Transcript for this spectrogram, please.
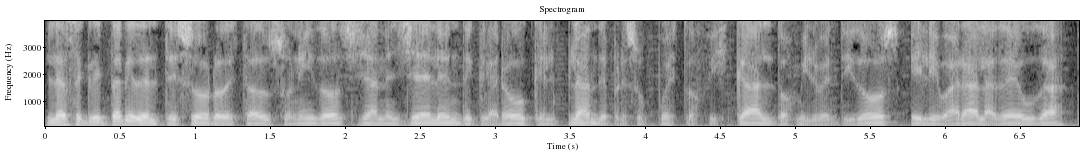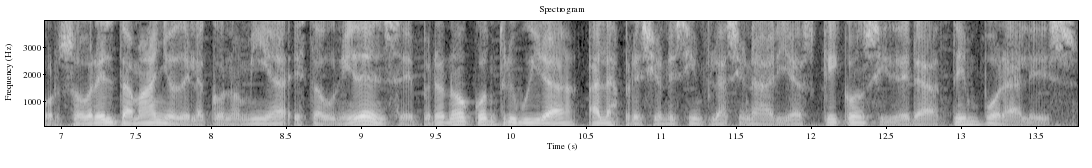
La secretaria del Tesoro de Estados Unidos, Janet Yellen, declaró que el plan de presupuesto fiscal 2022 elevará la deuda por sobre el tamaño de la economía estadounidense, pero no contribuirá a las presiones inflacionarias que considera temporales.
